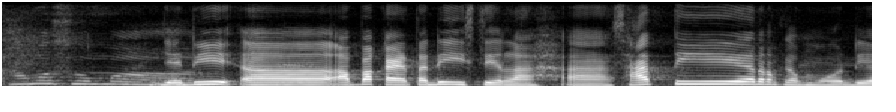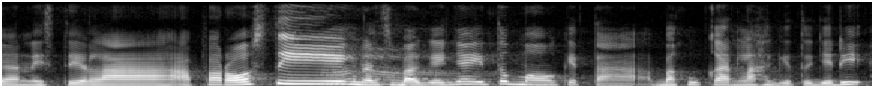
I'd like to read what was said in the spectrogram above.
Kamu semua. Jadi eh, apa kayak tadi istilah eh, satir, kemudian istilah apa roasting dan sebagainya itu mau kita bakukan lah gitu. Jadi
